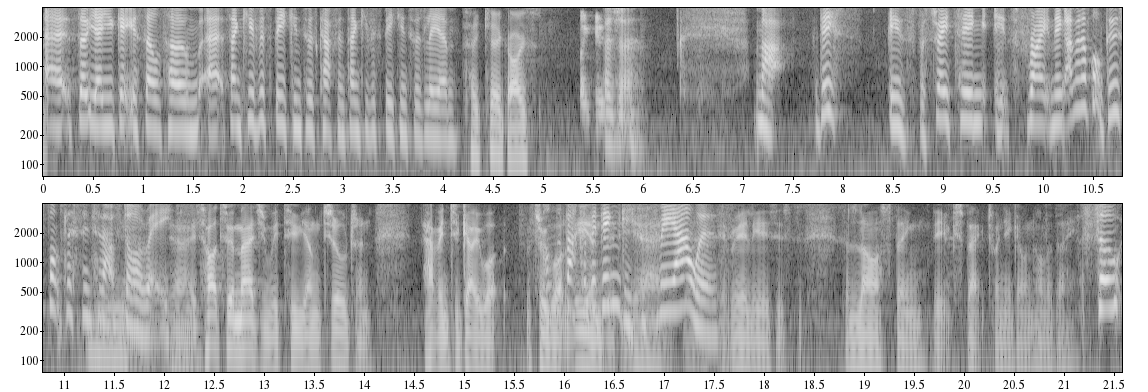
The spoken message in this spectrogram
Uh, so yeah, you get yourselves home. Uh, thank you for speaking to us, Catherine. Thank you for speaking to us, Liam. Take care, guys. Thank you. Pleasure. Matt, this is frustrating. It's frightening. I mean, I've got goosebumps listening to that mm, story. Yeah, it's hard to imagine with two young children having to go what through On the what back of a Liam did. dinghy for Yeah, three yeah, hours. it really is. It's the, the last thing that you expect when you go on holiday. So,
